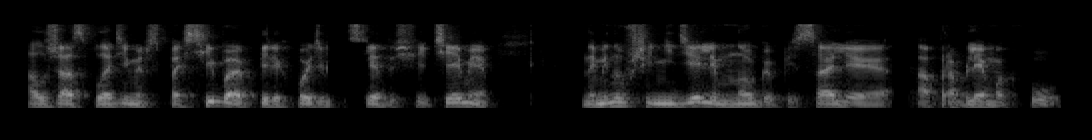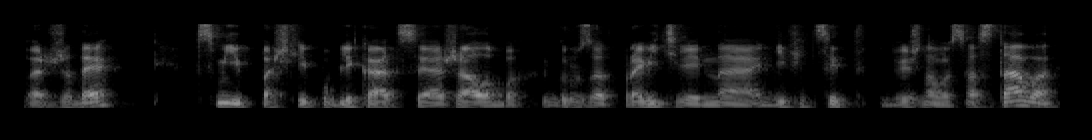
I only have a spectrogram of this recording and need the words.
Алжас Владимир, спасибо. Переходим к следующей теме. На минувшей неделе много писали о проблемах у РЖД. В СМИ пошли публикации о жалобах грузоотправителей на дефицит подвижного состава.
